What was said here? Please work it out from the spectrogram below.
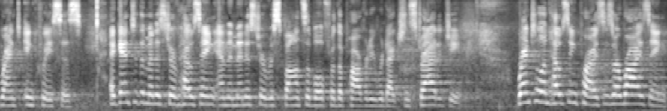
rent increases. Again, to the Minister of Housing and the Minister responsible for the poverty reduction strategy. Rental and housing prices are rising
